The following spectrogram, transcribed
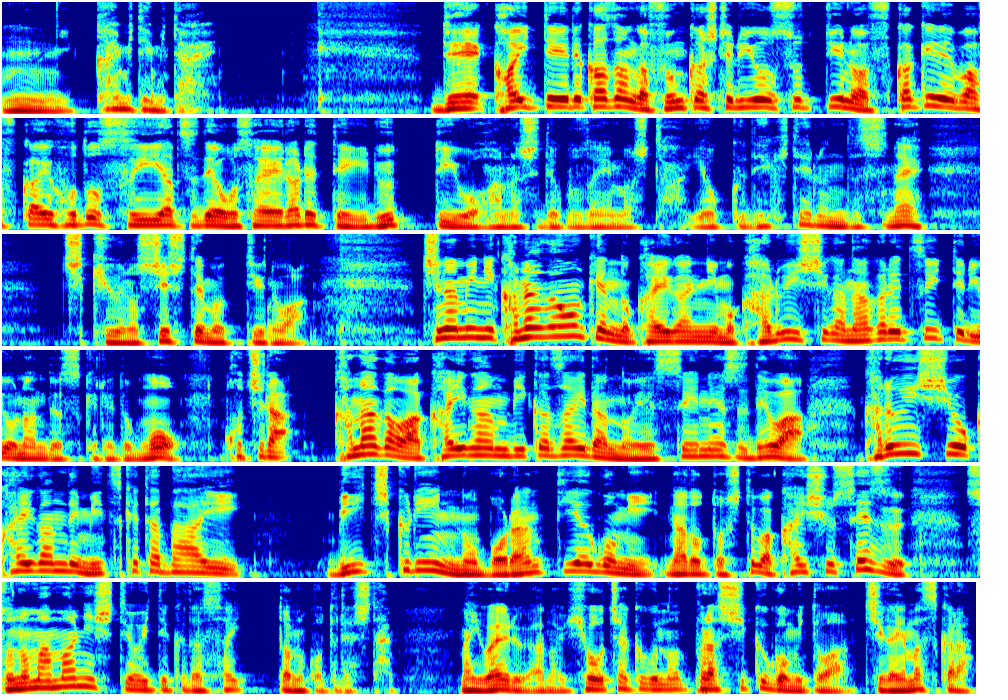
うん一回見てみたい。で海底で火山が噴火している様子っていうのは深ければ深いほど水圧で抑えられているっていうお話でございました。よくできてるんですね。地球のシステムっていうのは。ちなみに神奈川県の海岸にも軽石が流れ着いているようなんですけれどもこちら神奈川海岸美化財団の SNS では軽石を海岸で見つけた場合ビーチクリーンのボランティアゴミなどとしては回収せずそのままにしておいてくださいとのことでした、まあ、いわゆるあの漂着のプラスチックゴミとは違いますから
